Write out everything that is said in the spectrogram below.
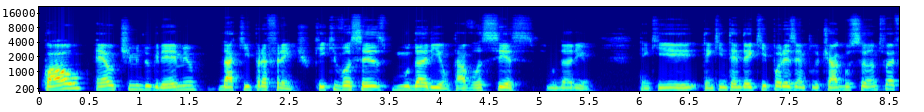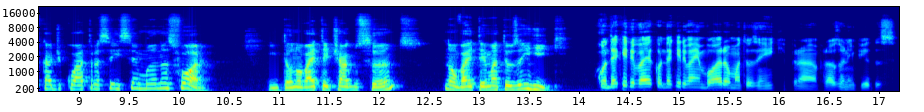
qual é o time do Grêmio daqui pra frente? O que, que vocês mudariam, tá? Vocês mudariam. Tem que, tem que entender que, por exemplo, o Thiago Santos vai ficar de 4 a 6 semanas fora. Então não vai ter Thiago Santos, não vai ter Matheus Henrique. Quando é que ele vai, quando é que ele vai embora, o Matheus Henrique, para as Olimpíadas?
